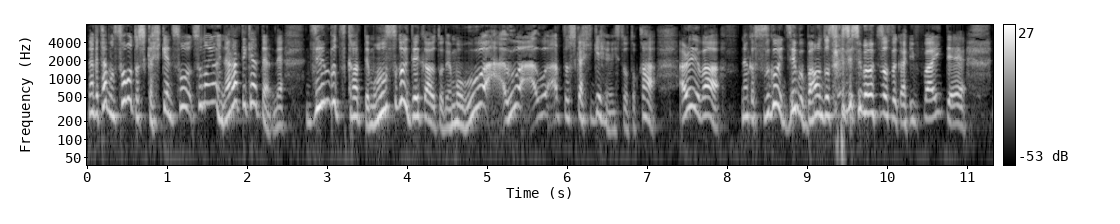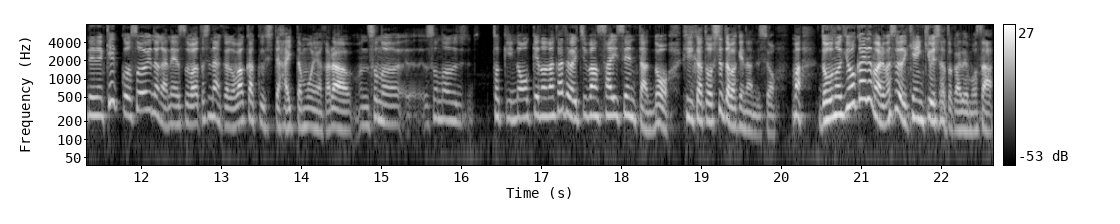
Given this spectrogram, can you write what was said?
なんか多分そうとしか弾けん、そう、そのように習ってきゃったよね、全部使ってものすごいデカウトでもう、うわー、うわー、うわーとしか弾けへん人とか、あるいは、なんかすごい全部バウンドされてしまう人とかいっぱいいて、でね、結構そういうのがね、そう私なんかが若くして入ったもんやから、その、その、時のオケの中では一番最先端の弾き方をしてたわけなんですよ。まあ、どの業界でもありますよね。研究者とかでもさ、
